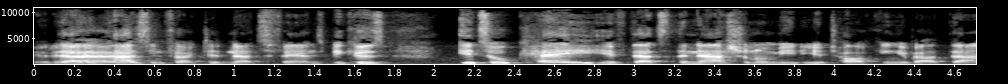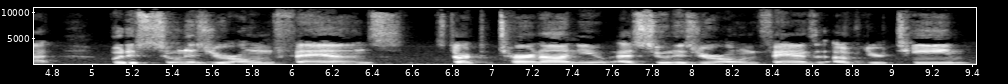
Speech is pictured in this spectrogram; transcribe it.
it that has. it has infected Nets fans because it's okay if that's the national media talking about that. But as soon as your own fans start to turn on you, as soon as your own fans of your team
